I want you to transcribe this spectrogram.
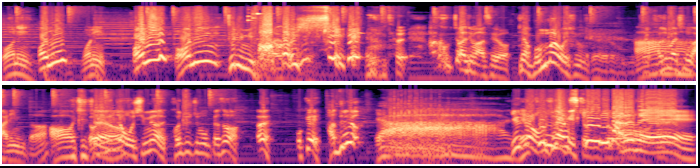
워닝, 어닝 워닝, 어닝. 워닝 드립니다. 어이씨. 여러분들, 걱정하지 마세요. 그냥 몸만 오시면 돼요, 여러분. 아. 거짓말 치는 거 아닙니다. 어 여기 진짜요. 현장 오시면 건축주분께서, 에, 오케이, 다 드려! 야 일단 오셔야겠죠, 스케일이 그죠? 다르네.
